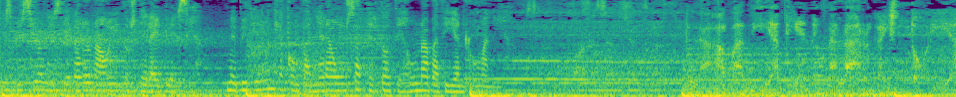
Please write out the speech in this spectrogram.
Mis visiones llegaron a oídos de la iglesia. Me pidieron que acompañara a un sacerdote a una abadía en Rumanía. La abadía tiene una larga historia.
